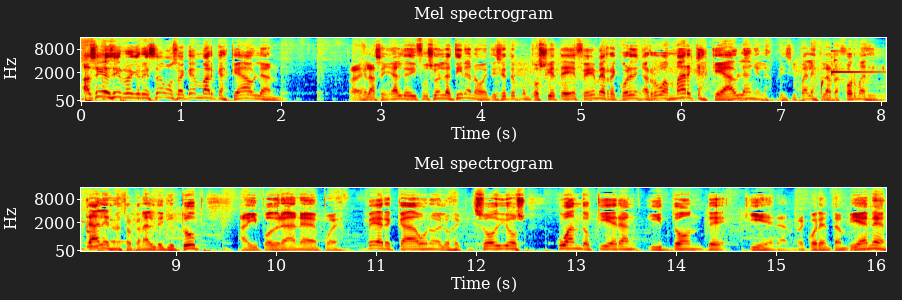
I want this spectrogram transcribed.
Así es, y regresamos acá en Marcas que hablan. A través de la señal de difusión latina 97.7 FM. Recuerden, arroba marcas que hablan en las principales plataformas digitales, nuestro canal de YouTube. Ahí podrán eh, pues, ver cada uno de los episodios cuando quieran y donde quieran. Recuerden también eh,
